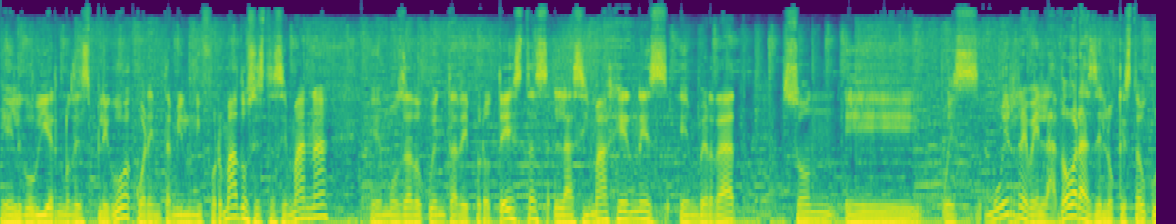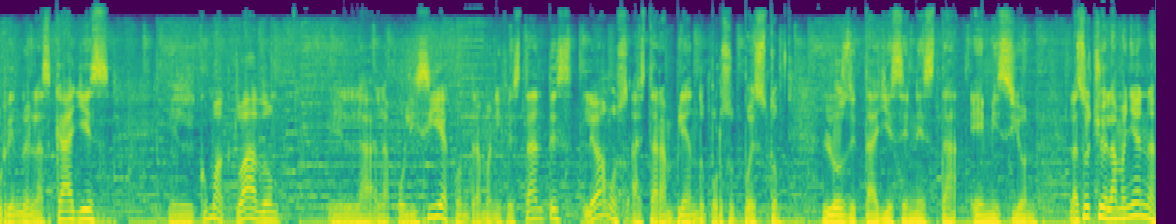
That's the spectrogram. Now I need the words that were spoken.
El gobierno desplegó a 40.000 uniformados esta semana. Hemos dado cuenta de protestas. Las imágenes en verdad son eh, pues muy reveladoras de lo que está ocurriendo en las calles. Cómo ha actuado la, policía contra manifestantes. Le vamos a estar ampliando, por supuesto, los detalles en esta emisión. Las 8 de la mañana,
